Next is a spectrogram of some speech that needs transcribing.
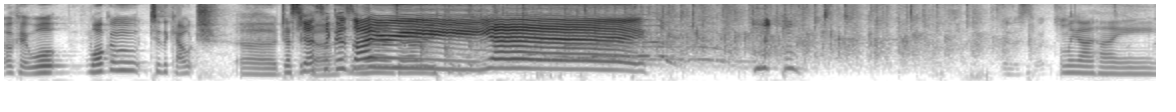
okay, well, welcome to the couch, uh, Jessica. Jessica Yeah, Yay! Oh my god, hi.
